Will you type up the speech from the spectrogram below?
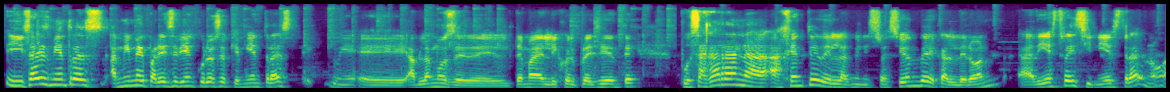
Y sabes, mientras. A mí me parece bien curioso que mientras eh, eh, hablamos del tema del hijo del presidente, pues agarran a, gente de la administración de Calderón a diestra y siniestra, ¿no?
